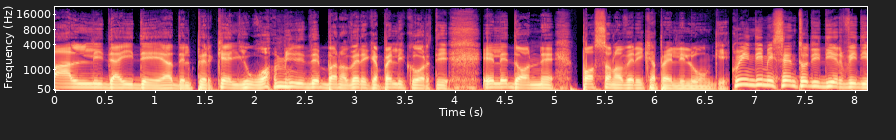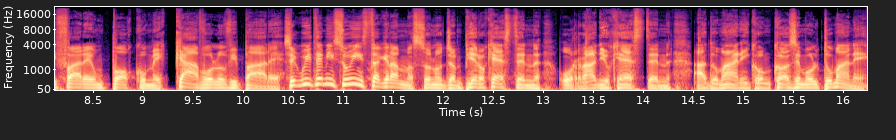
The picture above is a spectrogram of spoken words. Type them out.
pallida idea del perché gli uomini debbano avere i capelli corti e le donne possano avere i capelli lunghi. Quindi mi sento di dirvi di fare un po' come cavolo vi pare. Seguitemi su Instagram, sono Giampiero Kesten o Radio Kesten. A domani con cose molto umane.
